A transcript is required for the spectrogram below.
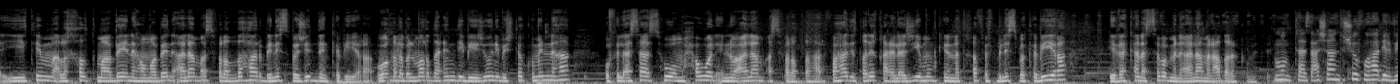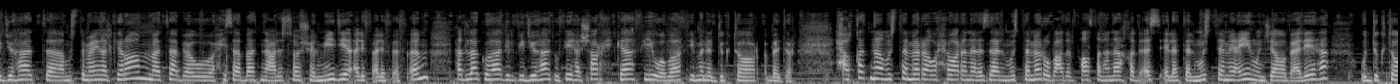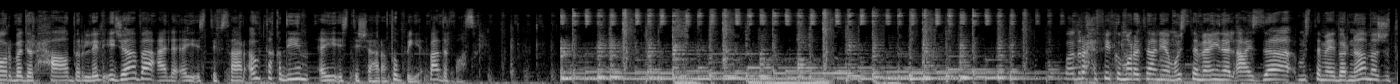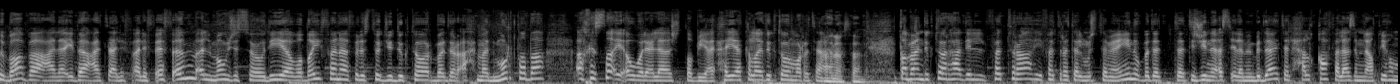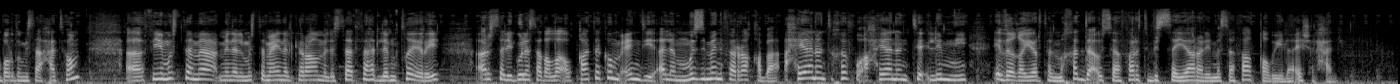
يتم الخلط ما بينها وما بين آلام أسفل الظهر بنسبة جدا كبيرة وأغلب المرضى عندي بيجوني بيشتكوا منها وفي الأساس هو محول إنه آلام أسفل الظهر فهذه طريقة علاجية ممكن إنها تخفف بنسبة كبيرة إذا كان السبب من آلام العضلة الكمثريه. ممتاز عشان تشوفوا هذه الفيديوهات آه، مستمعينا الكرام تابعوا حساباتنا على ال social media ألف ألف أف أم هتلاقوا هذه الفيديوهات وفيها شرح كافي ووافي من الدكتور بدر. حلقتنا مستمرة وحوارنا لازال مستمر وبعد الفاصل هناخذ أسئلة المستمعين ونجاوب عليها والدكتور بدر حاضر للإجابة على أي استفسار أو تقديم أي استشارة طبية بعد الفاصل. ونرحب فيكم مرة ثانية مستمعينا الأعزاء مستمعي برنامج طبابة على إذاعة ألف ألف إف إم الموجة السعودية وضيفنا في الاستوديو الدكتور بدر أحمد مرتضى أخصائي أول علاج طبيعي. حياك الله يا دكتور مرة ثانية. أهلا وسهلا. طبعا دكتور هذه الفترة هي فترة المستمعين وبدأت تجينا أسئلة من بداية الحلقة فلازم نعطيهم برضو مساحتهم. آه، في مستمع من المستمعين الكرام الأستاذ فهد المطيري أرسل يقول أسعد الله أوقاتكم. عندي ألم مزمن في الرقبة. أحيانا تخف وأحيانا تألمني إذا غيرت المخدة أو سافرت بالسيارة لمسافات طويلة. إيش الحل؟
